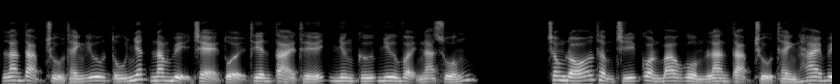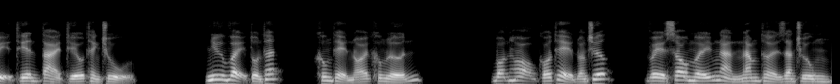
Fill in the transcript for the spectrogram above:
Lan Tạp chủ thành ưu tú nhất năm vị trẻ tuổi thiên tài thế nhưng cứ như vậy ngã xuống. Trong đó thậm chí còn bao gồm Lan Tạp chủ thành hai vị thiên tài thiếu thành chủ. Như vậy tổn thất, không thể nói không lớn. Bọn họ có thể đoán trước, về sau mấy ngàn năm thời gian chung,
